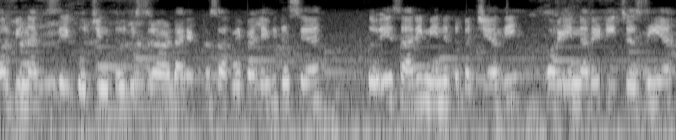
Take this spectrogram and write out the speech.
ਔਰ ਬਿਨਾਂ ਕਿਸੇ ਕੋਚਿੰਗ ਤੋਂ ਜਿਸ ਤਰ੍ਹਾਂ ਡਾਇਰੈਕਟਰ ਸਾਹਿਬ ਨੇ ਪਹਿਲੇ ਵੀ ਦੱਸਿਆ ਹੈ, ਤਾਂ ਇਹ ਸਾਰੀ ਮਿਹਨਤ ਬੱਚਿਆਂ ਦੀ ਔਰ ਇਹਨਾਂ ਦੇ ਟੀਚਰਸ ਦੀ ਹੈ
